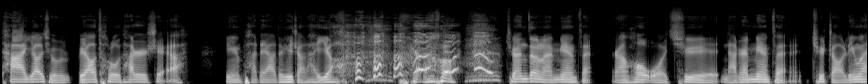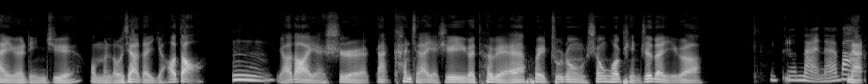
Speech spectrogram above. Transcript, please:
他要求不要透露他是谁啊，因为怕大家都去找他要，然后捐赠了面粉，然后我去拿着面粉去找另外一个邻居，我们楼下的姚导，嗯，姚导也是看看起来也是一个特别会注重生活品质的一个一个奶奶吧，奶，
